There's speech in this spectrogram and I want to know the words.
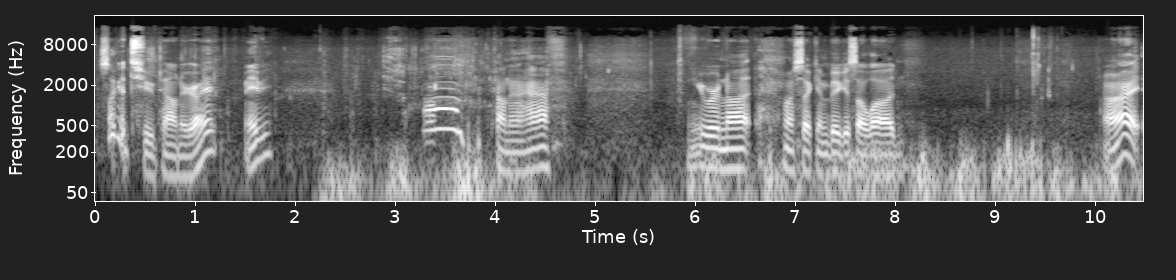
It's like a two pounder, right? Maybe. Um, pound and a half. You were not my second biggest. I. All right.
